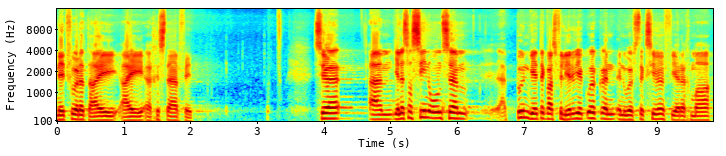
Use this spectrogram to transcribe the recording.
net voordat hy hy uh, gesterf het. So, ehm um, julle sal sien ons um, Poen weet ek was verlede week ook in in hoofstuk 47, maar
